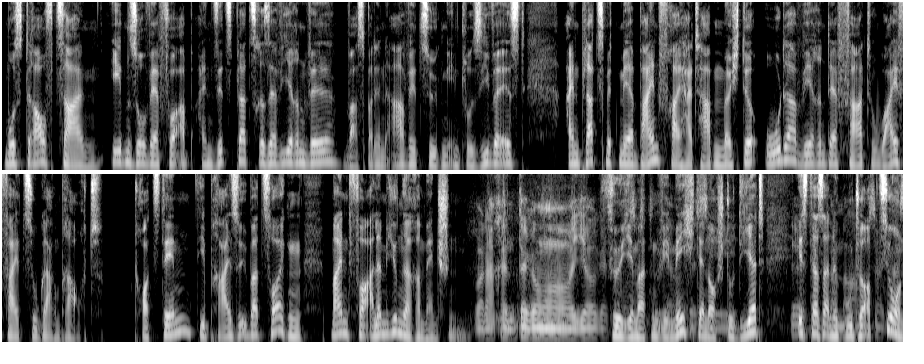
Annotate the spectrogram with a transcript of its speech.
muss draufzahlen. Ebenso wer vorab einen Sitzplatz reservieren will, was bei den AW-Zügen inklusive ist, einen Platz mit mehr Beinfreiheit haben möchte oder während der Fahrt Wi-Fi-Zugang braucht. Trotzdem, die Preise überzeugen, meinen vor allem jüngere Menschen. Für jemanden wie mich, der noch studiert, ist das eine gute Option.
